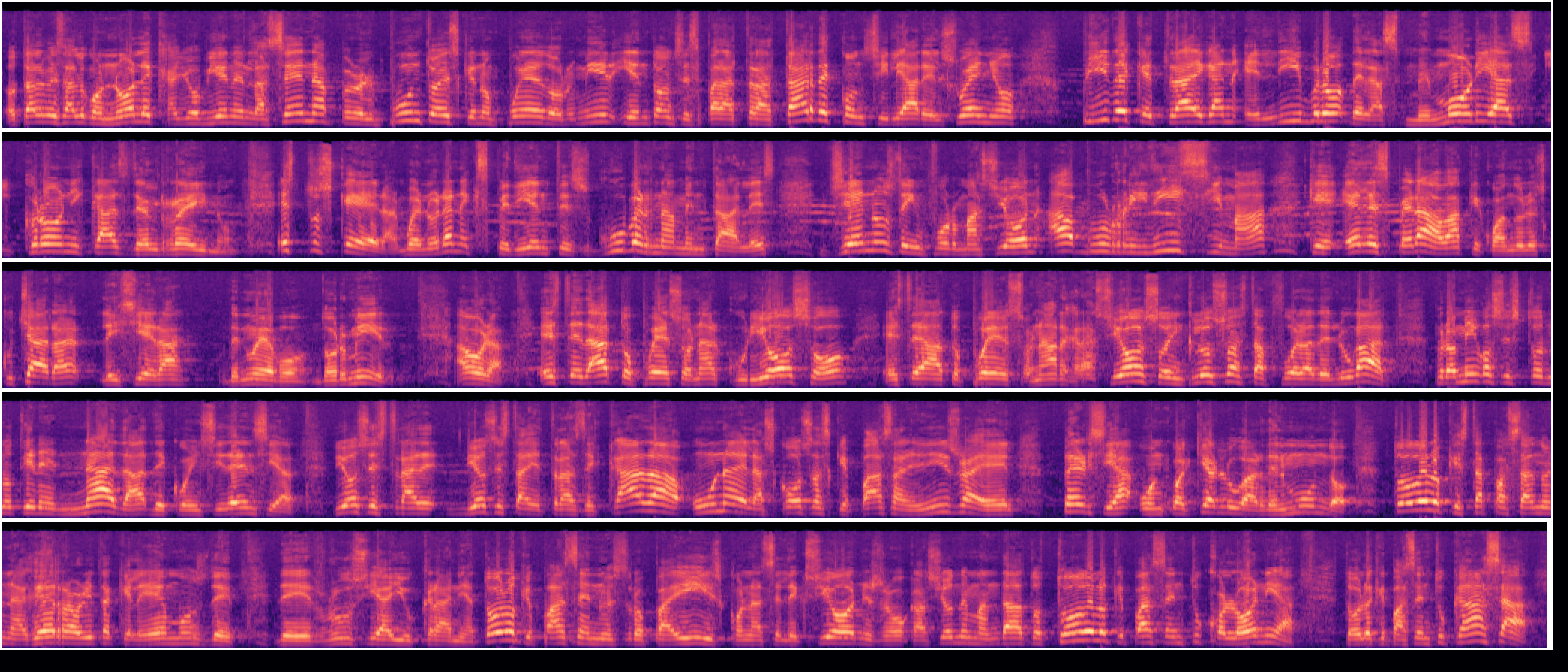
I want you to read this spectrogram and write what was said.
o tal vez algo no le cayó bien en la cena, pero el punto es que no puede dormir y entonces para tratar de conciliar el sueño, pide que traigan el libro de las memorias y crónicas del reino. ¿Estos qué eran? Bueno, eran expedientes gubernamentales llenos de información aburridísima que él esperaba que cuando lo escuchara le hiciera de nuevo dormir. Ahora, este dato puede sonar curioso, este dato puede sonar gracioso, incluso hasta fuera del lugar. Pero amigos, esto no tiene nada de coincidencia. Dios está, Dios está detrás de cada una de las cosas que pasan en Israel, Persia o en cualquier lugar del mundo. Todo lo que está pasando en la guerra ahorita que leemos de, de Rusia y Ucrania, todo lo que pasa en nuestro país con las elecciones, revocación de mandato, todo lo que pasa en tu colonia, todo lo que pasa en tu casa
